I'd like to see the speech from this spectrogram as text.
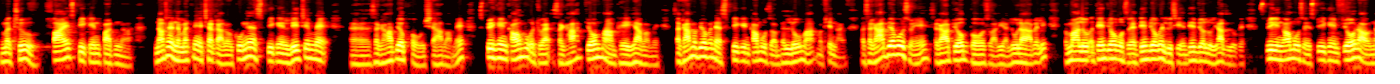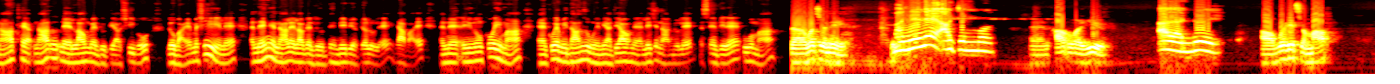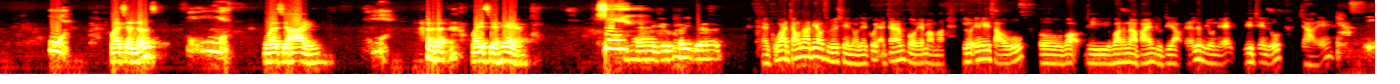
number 2 find speaking partner နောက်ထပ်နံပါတ်2အချက်ကတော့ကိုနဲ့ speaking လေ့ကျင့်မဲ့ အဲစကားပြောဖို့ရှားပါမယ် speaking ကောင်းဖို့အတွက်စကားပြောမှပဲရပါမယ်စကားမပြောဘဲနဲ့ speaking ကောင်းဖို့ဆိုတာဘယ်လို့မှမဖြစ်နိုင်ဘူးစကားပြောဖို့ဆိုရင်စကားပြောဘောဆိုတာတွေကလိုလာတာပဲလေဗမာလိုအတင်းပြောဖို့ဆိုရင်အတင်းပြောပဲလူရှိရင်အတင်းပြောလို့ရတယ်လို့ပဲ speaking ကောင်းဖို့ဆိုရင် speaking ပြောတာကိုနားထက်နားလည်လောက်မဲ့လူတယောက်ရှိဖို့လိုပါတယ်မရှိရင်လည်းအနည်းငယ်နားလည်လောက်တဲ့လူသင်ပေးပြီးပြောလို့လည်းရပါတယ်အဲအရင်ဆုံးကိုယ့်အိမ်မှာအဲကိုယ့်ရဲ့မိသားစုဝင်တွေကတယောက်နဲ့လေ့ကျင့်တာမျိုးလည်းအဆင်ပြေတယ်ဥပမာ Uh, what's your name? My name is Ajimbo. And how old are you? I am new Uh, where is your mouth? here. Where's your nose? Here. Where's your eye? Where is your hair? Here. Very good, very good. အဲကိုကចောင်းသားတယောက်ဆိုလို့ရှိရင်တော့လေကိုယ့်ရဲ့အတန်းပေါ်ထဲမှာမှာဒီလိုအင်္ဂလိပ်စာကို ဟိုပေါ့ဒီဝါသနာပိုင်းလူတယောက်အဲ့လိုမျိုးနဲ့လေ့ကျင့်လို့ရတယ်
